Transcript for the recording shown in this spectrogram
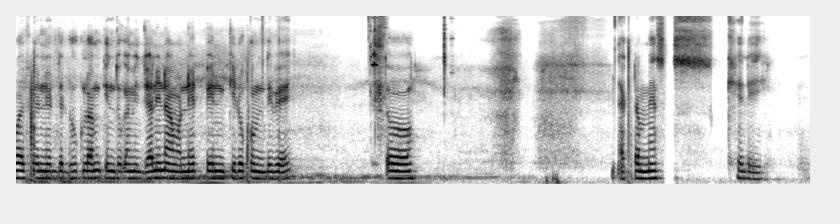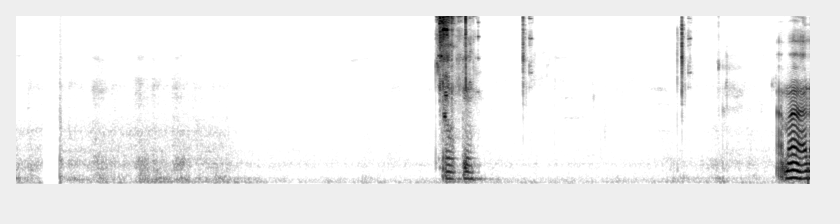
ওয়াইফাই নেট দিয়ে ঢুকলাম, কিন্তু আমি জানি না আমার নেট পেন কীরকম দিবে। তো একটা ম্যাচ খেলি। ওকে আমার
